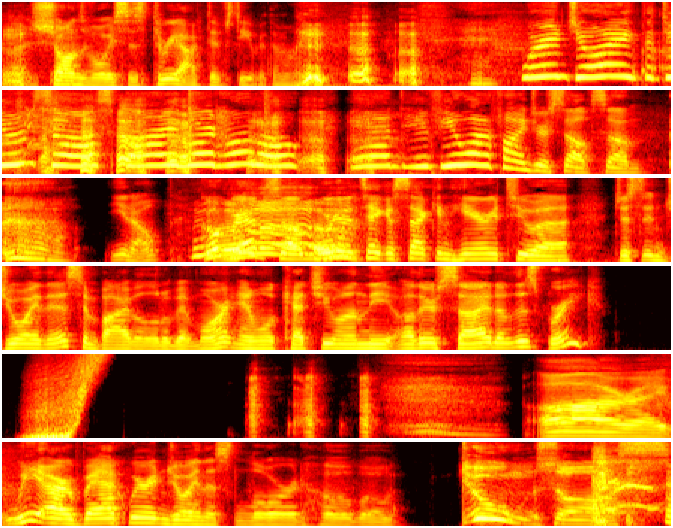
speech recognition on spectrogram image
Uh, Sean's voice is three octaves deeper than mine. We're enjoying the Doom Sauce by Lord Homo, and if you want to find yourself some, you know, go grab some. We're gonna take a second here to uh, just enjoy this, imbibe a little bit more, and we'll catch you on the other side of this break. All right, we are back. We're enjoying this Lord Hobo Doom Sauce.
